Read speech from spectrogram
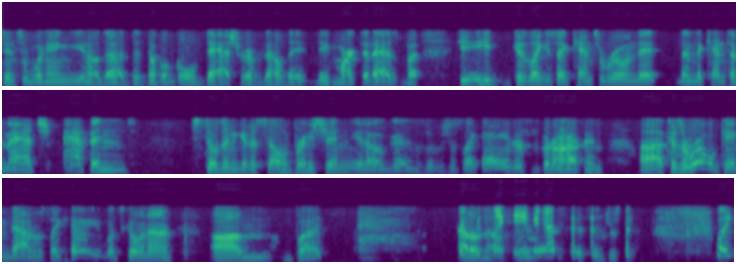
since winning, you know, the the double gold dash or whatever the hell they they marked it as. But he he because like you said, Kenta ruined it. Then the Kenta match happened. Still didn't get a celebration, you know, because it was just like, hey, this is gonna happen. Because the Rumble came down and was like, hey, what's going on? Um, but I don't know. Hey, it's, it's interesting. Like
